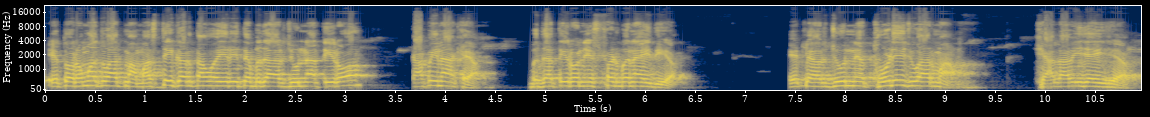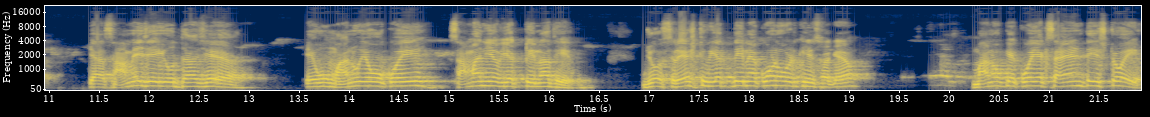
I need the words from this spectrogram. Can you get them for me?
એ તો રમત વાતમાં મસ્તી કરતા હોય એ રીતે બધા અર્જુનના તીરો કાપી નાખ્યા. બધા તીરો નિષ્ફળ બનાવી દે એટલે અર્જુનને થોડી જ વારમાં ખ્યાલ આવી જાય છે કે આ સામે જે યોદ્ધા છે એ હું માનું એવો કોઈ સામાન્ય વ્યક્તિ નથી. જો શ્રેષ્ઠ વ્યક્તિને કોણ ઓળખી શકે? માનો કે કોઈ એક સાયન્ટિસ્ટ હોય,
